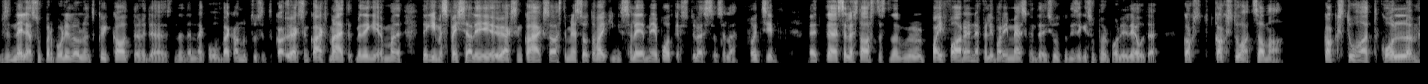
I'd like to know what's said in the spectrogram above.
mis nad neljas superbowlil olnud, kõik kaotanud ja nad on nagu väga nutused. üheksakümmend kaheksa, mäletad, me tegime, tegime spetsiali üheksakümmend kaheksa aasta Minnesota Vikings, sa leiad meie podcast'ist üles selle, otsi. et äh, sellest aastast nad by far NFL-i parim meeskond ei suutnud isegi superbowlile jõuda. kaks, kaks tuhat sama, kaks tuhat kolm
